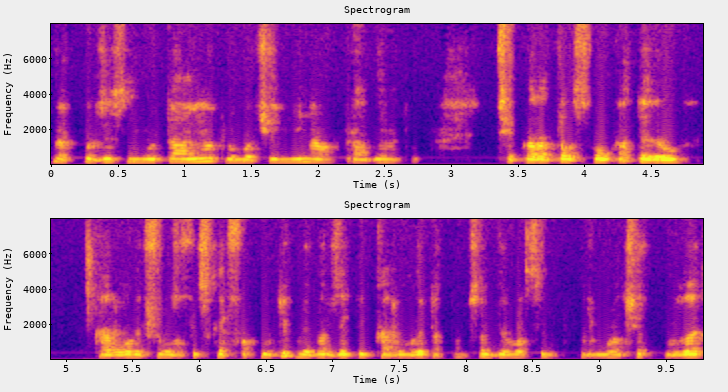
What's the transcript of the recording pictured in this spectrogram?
na kurzy simultánního tlumočení na právě na tu překladatelskou katedru Karlovy filozofické fakulty Univerzity Karlovy, tak tam jsem byl asi dvou na třech kurzech,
